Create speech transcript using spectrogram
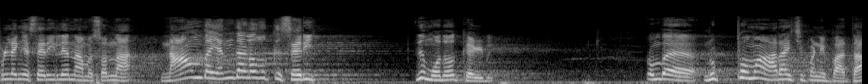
பிள்ளைங்க சரியில்லை நாம சொன்னா நாம எந்த அளவுக்கு சரி? இது முதல் கேள்வி. ரொம்ப நுட்பமா ஆராய்ச்சி பண்ணி பார்த்தா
